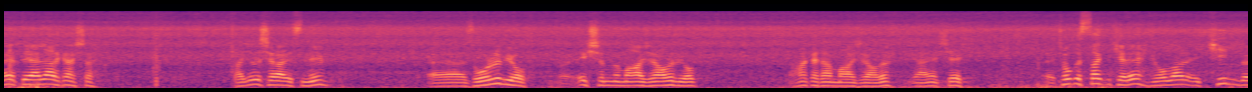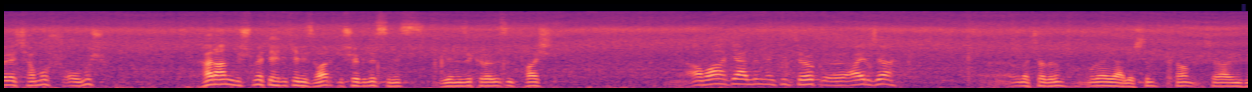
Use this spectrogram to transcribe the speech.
Evet değerli arkadaşlar. Hacılı Şelalesi'ndeyim. Ee, zorlu bir yol. Actionlı, maceralı bir yol. Hakikaten maceralı. Yani şey e, çok ıslak bir kere. Yollar e, kil böyle çamur olmuş. Her an düşme tehlikeniz var. Düşebilirsiniz. Yerinizi kırabilirsiniz. Taş. Ama geldim ve kimse yok. Ee, ayrıca e, burada çadırım. Buraya yerleştim. Tam şelalenin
